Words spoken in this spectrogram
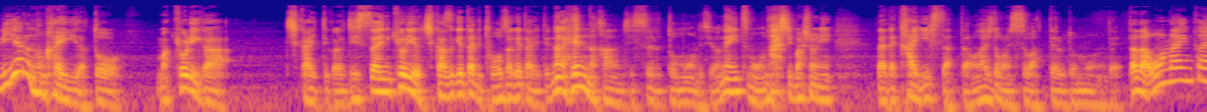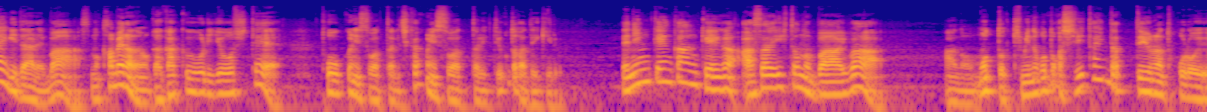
リアルの会議だと、まあ、距離が近いっていうか実際に距離を近づけたり遠ざけたりってなんか変な感じすると思うんですよねいつも同じ場所にだいたい会議室だったら同じところに座ってると思うのでただオンライン会議であればそのカメラの画角を利用して遠くに座ったり近くに座ったりっていうことができる。で人間関係が浅い人の場合はあのもっと君のことが知りたいんだっていうようなところを、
